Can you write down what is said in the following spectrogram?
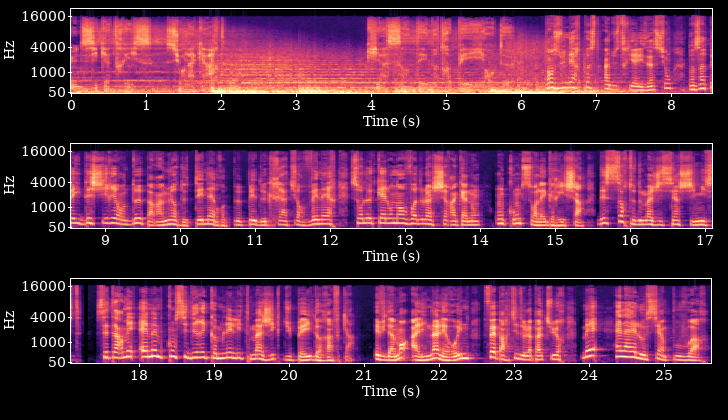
une cicatrice sur la carte qui a scindé notre pays en deux. Dans une ère post-industrialisation, dans un pays déchiré en deux par un mur de ténèbres peuplé de créatures vénères sur lequel on envoie de la chair à canon, on compte sur les Grishas, des sortes de magiciens chimistes. Cette armée est même considérée comme l'élite magique du pays de Ravka. Évidemment, Alina, l'héroïne, fait partie de la pâture, mais elle a elle aussi un pouvoir.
